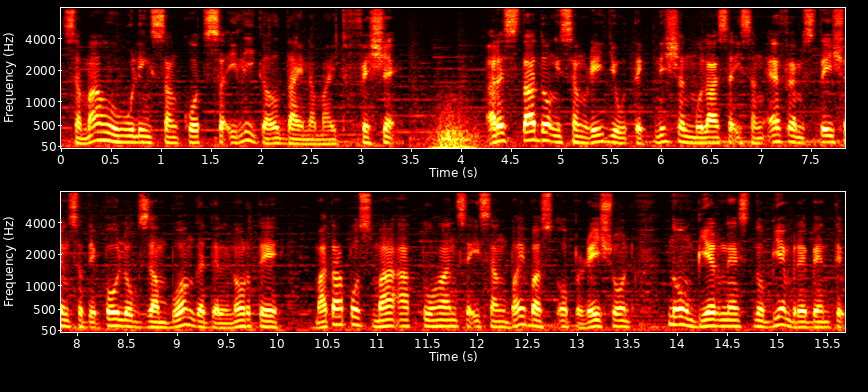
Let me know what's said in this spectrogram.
sa mahuhuling sangkot sa illegal dynamite fishing. Arestado ang isang radio technician mula sa isang FM station sa Dipolog, Zamboanga del Norte matapos maaktuhan sa isang buy-bust operation noong Biyernes, Nobyembre 21.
